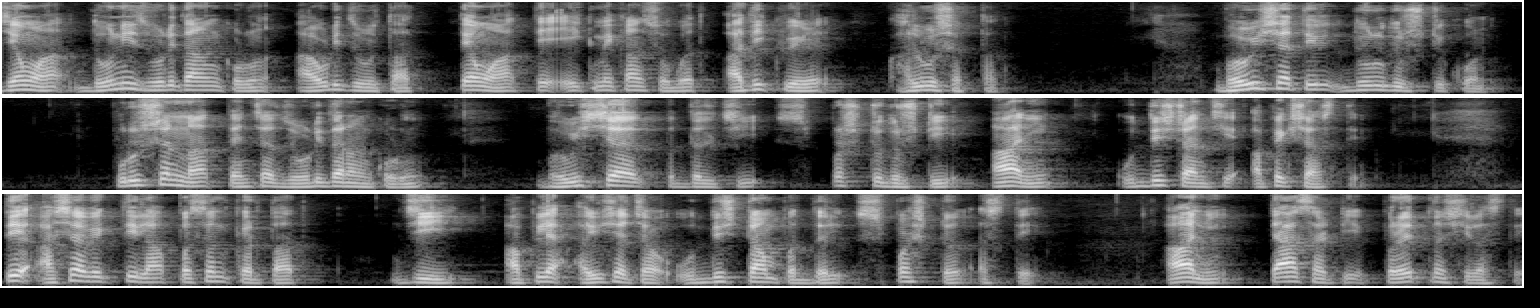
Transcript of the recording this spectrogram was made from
जेव्हा दोन्ही जोडीदारांकडून आवडी जुळतात तेव्हा ते एकमेकांसोबत अधिक वेळ घालवू शकतात. भविष्यातील दूरदृष्टिकोन. पुरुषांना त्यांच्या जोडीदारांकडून भविष्याबद्दलची स्पष्ट दृष्टी आणि उद्दिष्टांची अपेक्षा असते. ते अशा व्यक्तीला पसंत करतात जी आपल्या आयुष्याच्या उद्दिष्टांबद्दल स्पष्ट असते आणि त्यासाठी प्रयत्नशील असते.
